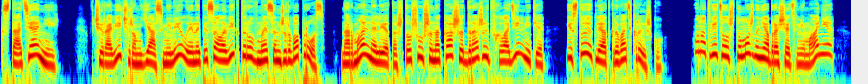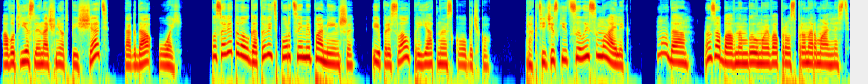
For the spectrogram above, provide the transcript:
Кстати, о ней. Вчера вечером я смелела и написала Виктору в мессенджер вопрос, нормально ли это, что Шушина каша дрожит в холодильнике и стоит ли открывать крышку. Он ответил, что можно не обращать внимания, а вот если начнет пищать, тогда ой. Посоветовал готовить порциями поменьше и прислал приятную скобочку. Практически целый смайлик. Ну да, забавным был мой вопрос про нормальность.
